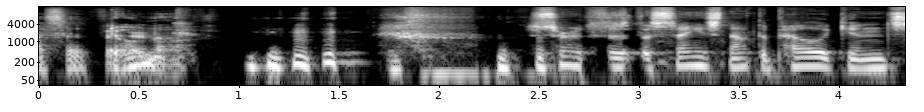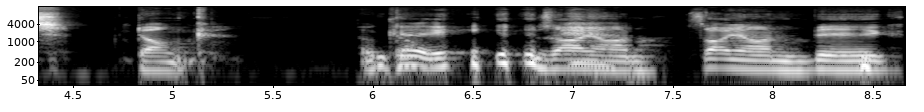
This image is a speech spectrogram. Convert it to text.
I said, "Fair enough." Sir, this is the Saints, not the Pelicans. Dunk. Okay, Zion, Zion, big.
